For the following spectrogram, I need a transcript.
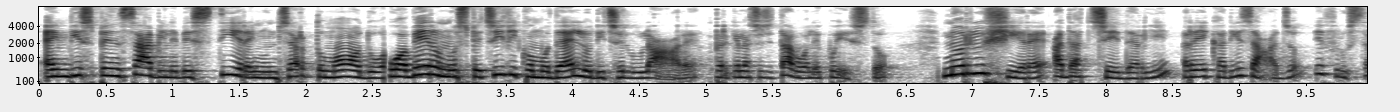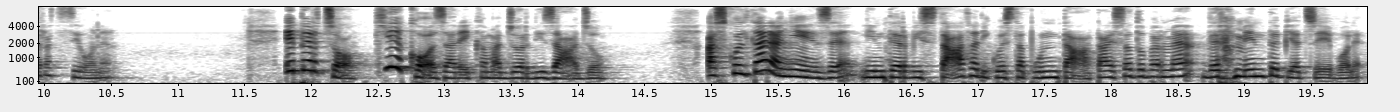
è indispensabile vestire in un certo modo o avere uno specifico modello di cellulare, perché la società vuole questo, non riuscire ad accedergli reca disagio e frustrazione. E perciò chi è cosa reca maggior disagio? Ascoltare Agnese, l'intervistata di questa puntata, è stato per me veramente piacevole.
